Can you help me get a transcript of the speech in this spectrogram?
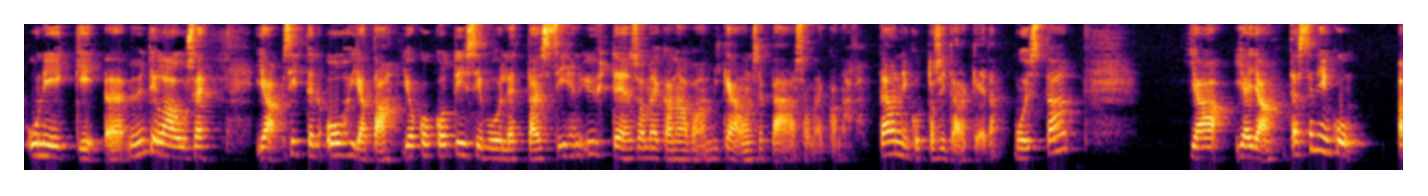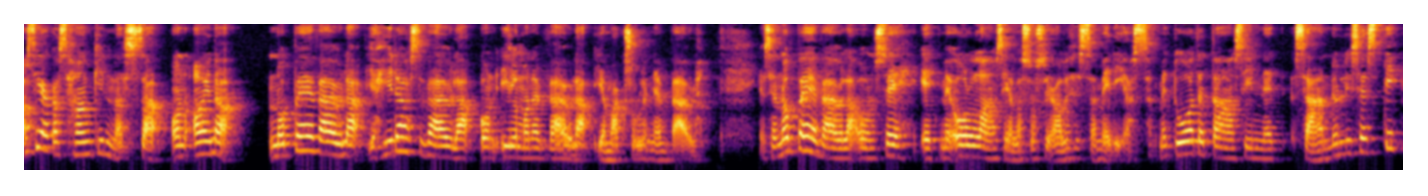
uniikki myyntilause, ja sitten ohjata joko kotisivuille tai siihen yhteen somekanavaan, mikä on se pääsomekanava. Tämä on niin kuin tosi tärkeää muistaa. Ja, ja, ja tässä niin kuin asiakashankinnassa on aina nopea väylä ja hidas väylä, on ilmainen väylä ja maksullinen väylä. Ja se nopea väylä on se, että me ollaan siellä sosiaalisessa mediassa. Me tuotetaan sinne säännöllisesti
